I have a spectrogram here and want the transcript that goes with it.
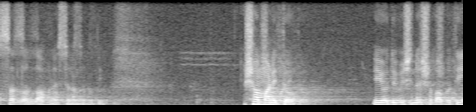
صلى الله عليه وسلم সম্মানিত এই অধিবেশনের সভাপতি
